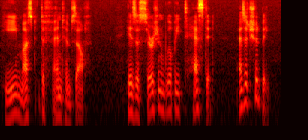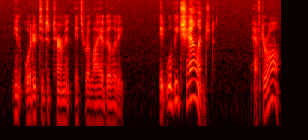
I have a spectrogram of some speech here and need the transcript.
he must defend himself. His assertion will be tested, as it should be, in order to determine its reliability. It will be challenged. After all,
